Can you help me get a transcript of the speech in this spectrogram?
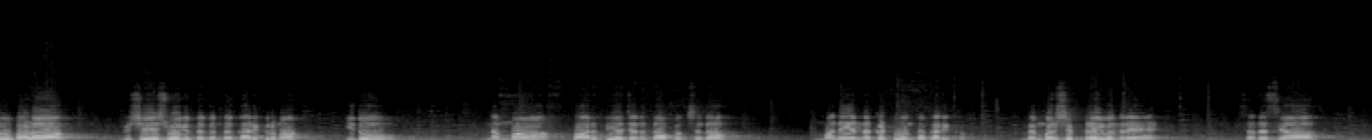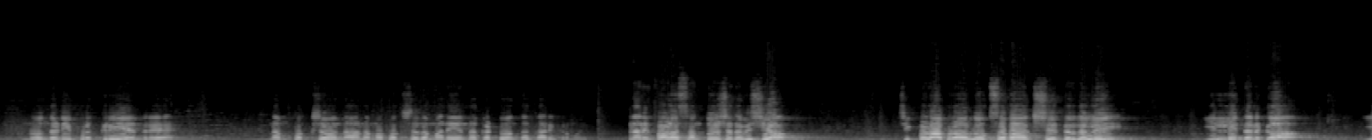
ಇದು ಬಹಳ ವಿಶೇಷವಾಗಿರ್ತಕ್ಕಂಥ ಕಾರ್ಯಕ್ರಮ. ಇದು ನಮ್ಮ ಭಾರತೀಯ ಜನತಾ ಪಕ್ಷದ ಮನೆಯನ್ನ ಕಟ್ಟುವಂಥ ಕಾರ್ಯಕ್ರಮ. ಮೆಂಬರ್ಶಿಪ್ ಡ್ರೈವ್ ಅಂದರೆ ಸದಸ್ಯ ನೋಂದಣಿ ಪ್ರಕ್ರಿಯೆ ಅಂದರೆ ನಮ್ಮ ಪಕ್ಷವನ್ನು, ನಮ್ಮ ಪಕ್ಷದ ಮನೆಯನ್ನ ಕಟ್ಟುವಂಥ ಕಾರ್ಯಕ್ರಮ ಇದು. ನನಗೆ ಬಹಳ ಸಂತೋಷದ ವಿಷಯ. ಚಿಕ್ಕಬಳ್ಳಾಪುರ ಲೋಕಸಭಾ ಕ್ಷೇತ್ರದಲ್ಲಿ ಇಲ್ಲಿ ತನಕ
